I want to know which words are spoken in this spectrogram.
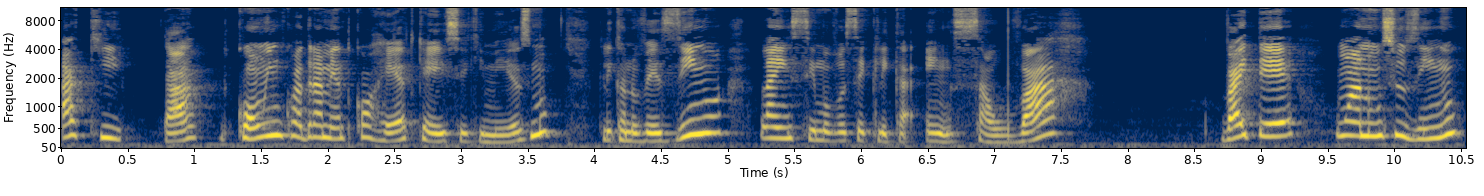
aqui, tá? Com o enquadramento correto, que é esse aqui mesmo. Clica no Vzinho, lá em cima você clica em salvar. Vai ter um anúnciozinho,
